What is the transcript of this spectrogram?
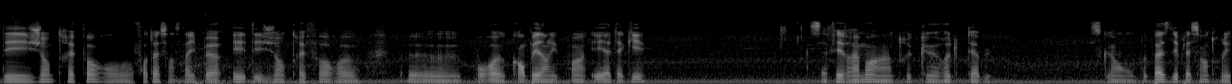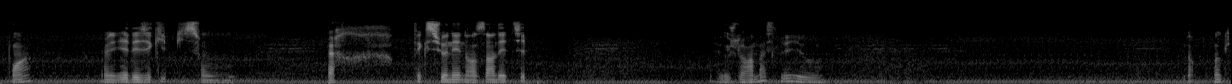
des gens très forts au fantassin sniper et des gens très forts euh, pour camper dans les points et attaquer, Ça fait vraiment un truc redoutable. Parce qu'on peut pas se déplacer entre les points. Il y a des équipes qui sont perfectionnées dans un des types. Je le ramasse lui ou... Non, ok.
